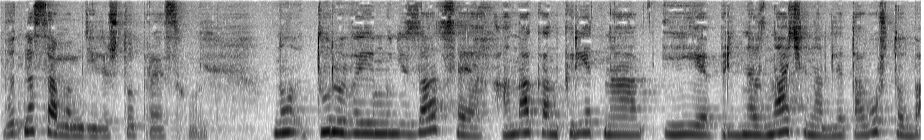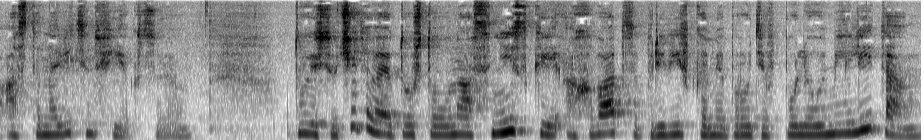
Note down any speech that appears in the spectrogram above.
Вот на самом деле что происходит? Но туровая иммунизация, она конкретно и предназначена для того, чтобы остановить инфекцию. То есть, учитывая то, что у нас низкий охват прививками против полиомиелита,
